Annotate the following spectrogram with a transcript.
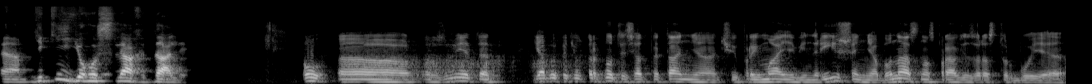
ем, який його шлях далі? Ну, е, розумієте, я би хотів торкнутися від питання, чи приймає він рішення, бо нас насправді зараз турбує, е,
